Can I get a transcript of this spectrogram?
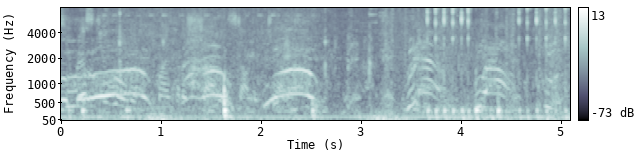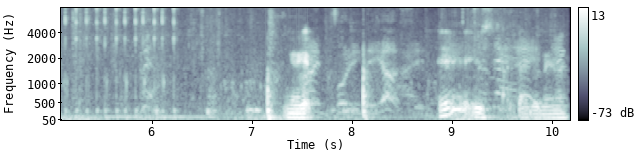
To rescue Roland, we might have a shot at stopping Jack. I'm gonna get. It is. Don't go man.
